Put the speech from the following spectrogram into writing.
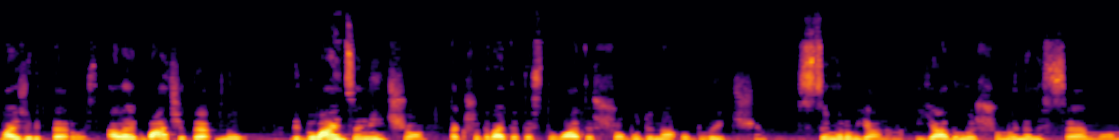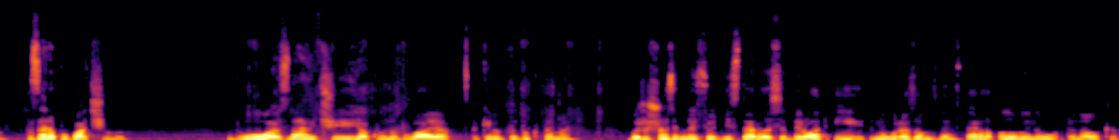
Майже відтерлись. Але як бачите, ну, відбувається нічого. Так що давайте тестувати, що буде на обличчі з цими рум'янами. Я думаю, що ми нанесемо. Та зараз побачимо. Бо знаючи, як воно буває з такими продуктами. Боже, що зі мною сьогодні? Стерла собі рот і ну, разом з ним стерла половину тоналки.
